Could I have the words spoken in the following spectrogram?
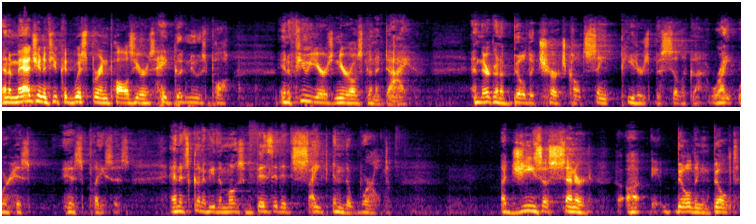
And imagine if you could whisper in Paul's ears, hey, good news, Paul. In a few years, Nero's going to die. And they're going to build a church called St. Peter's Basilica right where his, his place is. And it's going to be the most visited site in the world. A Jesus centered uh, building built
